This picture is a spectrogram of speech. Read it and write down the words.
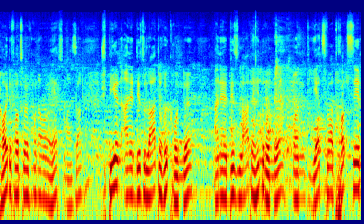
heute vor zwölf Monaten waren wir Herbstmeister. Spielen eine desolate Rückrunde, eine desolate Hinrunde. Und jetzt war trotzdem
